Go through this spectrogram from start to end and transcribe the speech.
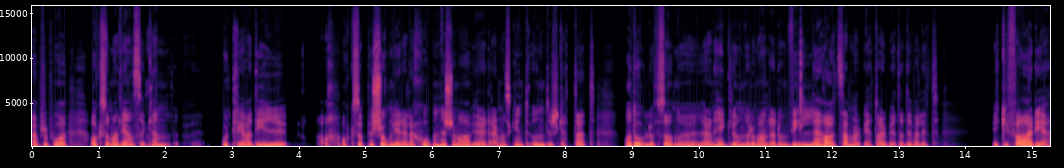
apropå också om Alliansen kan fortleva. Det är ju också personliga relationer som avgör det där. Man ska inte underskatta att Maud Olofsson och Göran Hägglund och de andra de ville ha ett samarbete och arbetade väldigt mycket för det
